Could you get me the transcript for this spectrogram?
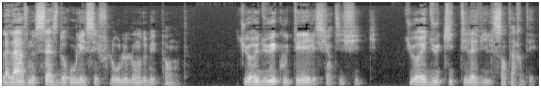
La lave ne cesse de rouler ses flots le long de mes pentes. Tu aurais dû écouter les scientifiques. Tu aurais dû quitter la ville sans tarder.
